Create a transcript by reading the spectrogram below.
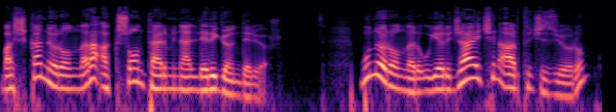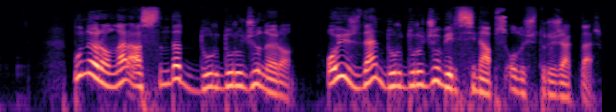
başka nöronlara akson terminalleri gönderiyor. Bu nöronları uyaracağı için artı çiziyorum. Bu nöronlar aslında durdurucu nöron. O yüzden durdurucu bir sinaps oluşturacaklar.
